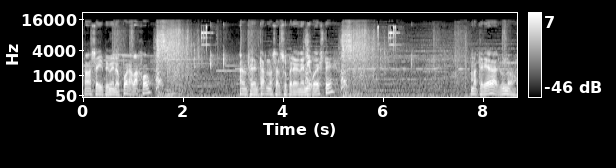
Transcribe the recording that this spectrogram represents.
Vamos a ir primero por abajo a enfrentarnos al super enemigo este. Material al 1.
